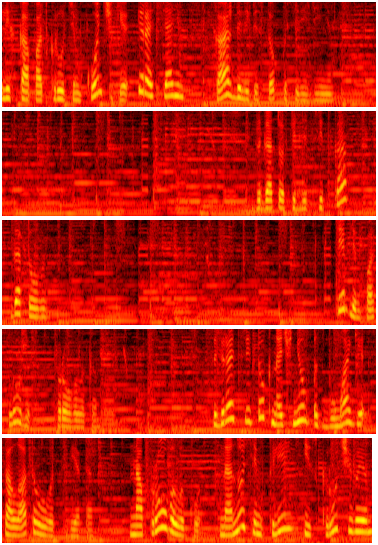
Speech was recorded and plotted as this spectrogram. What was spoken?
Слегка подкрутим кончики и растянем каждый лепесток посередине. Заготовки для цветка готовы. Стеблем послужит проволока. Собирать цветок начнем с бумаги салатового цвета. На проволоку наносим клей и скручиваем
